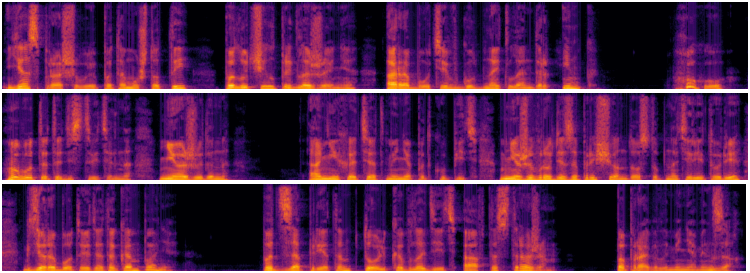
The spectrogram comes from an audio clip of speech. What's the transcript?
Я спрашиваю, потому что ты получил предложение о работе в Goodnight Lander Inc. Ого, вот это действительно неожиданно. Они хотят меня подкупить. Мне же вроде запрещен доступ на территории, где работает эта компания. Под запретом только владеть автостражем, — поправила меня Минзах.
